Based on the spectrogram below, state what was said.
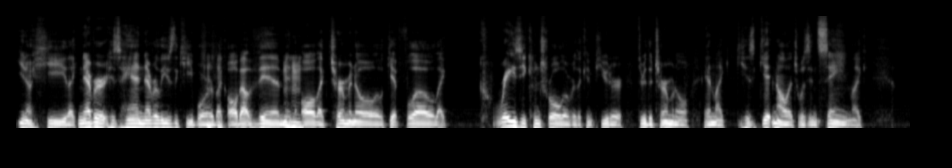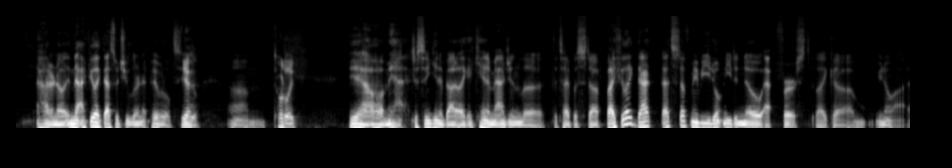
you know, he like never his hand never leaves the keyboard, like all about Vim Mhm. and all like terminal, Git flow, like crazy control over the computer through the terminal, and like his Git knowledge was insane. Like, I don't know, and I feel like that's what you learn at Pivotal too. Yeah. Um, Totally. yeah. Oh man, just thinking about it, like I can't imagine the the type of stuff. But I feel like that that stuff maybe you don't need to know at first. Like, um, you know, I-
